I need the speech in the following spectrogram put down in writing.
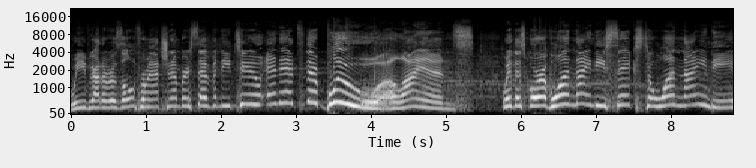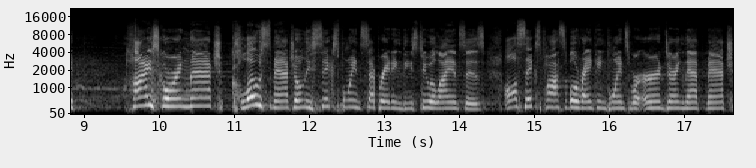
We've got a result for match number 72, and it's the Blue Alliance with a score of 196 to 190 high scoring match, close match, only six points separating these two alliances. All six possible ranking points were earned during that match.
